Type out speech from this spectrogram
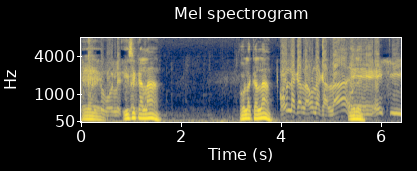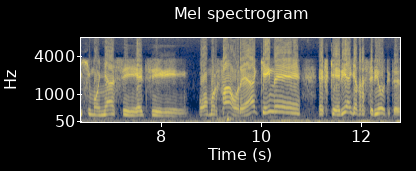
Ε, Ευχαριστώ πολύ, είσαι ευχαριστώ. καλά; Όλα καλά; Όλα καλά, όλα καλά. Ωραία. Ε, έχει χειμωνιάσει έτσι όμορφα, ωραία και είναι ευκαιρία για δραστηριότητες.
